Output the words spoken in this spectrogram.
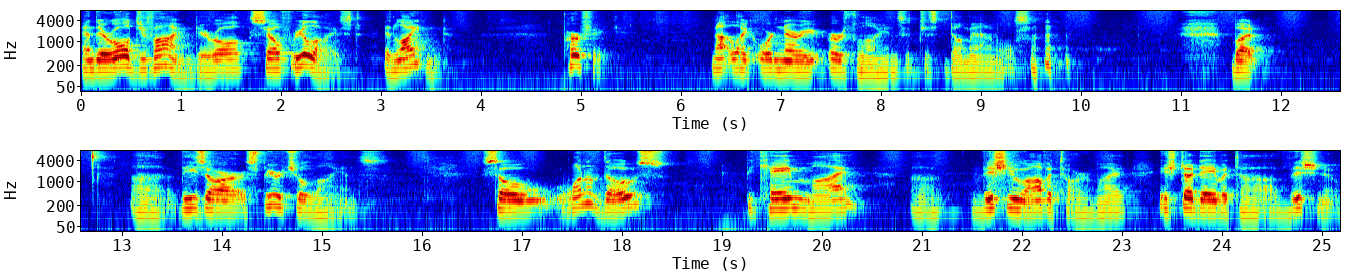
and they're all divine, they're all self realized, enlightened, perfect. Not like ordinary earth lions, just dumb animals. but uh, these are spiritual lions. So one of those became my uh, Vishnu avatar, my Ishta Devata of Vishnu.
